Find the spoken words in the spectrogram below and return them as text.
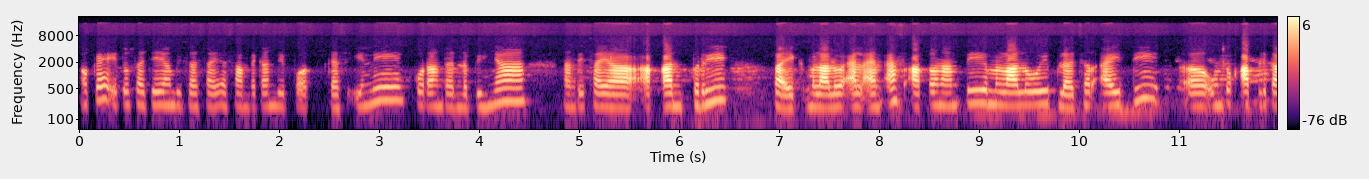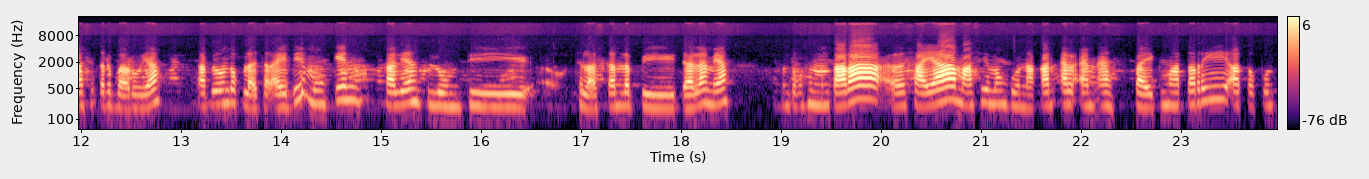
Oke, itu saja yang bisa saya sampaikan di podcast ini. Kurang dan lebihnya nanti saya akan beri baik melalui LMS atau nanti melalui belajar ID e, untuk aplikasi terbaru ya. Tapi untuk belajar ID mungkin kalian belum dijelaskan lebih dalam ya. Untuk sementara e, saya masih menggunakan LMS baik materi ataupun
